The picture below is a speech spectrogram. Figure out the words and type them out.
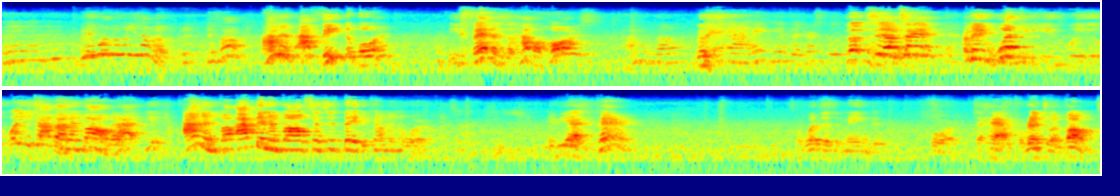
Mm-hmm. I mean, what, what are you talking about? If I, I mean, I beat the boy. He fed as a hell of a horse. I'm involved. And I hate being at her school. See what I'm saying? I mean, what do you, what are you talking about involvement? I, you, I'm involved. I've been involved since this baby come in the world. If you ask the parent, so what does it mean to, for to have parental involvement?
